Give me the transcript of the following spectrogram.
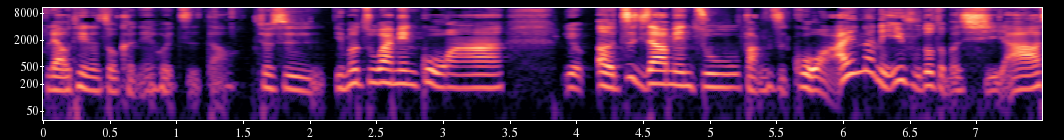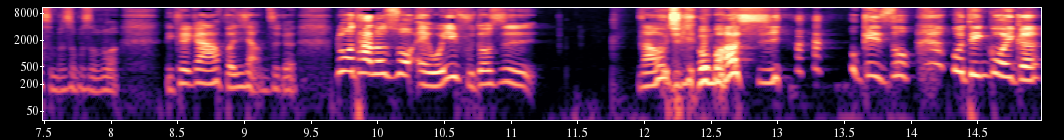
聊天的时候，可能也会知道，就是有没有住外面过啊？有呃，自己在外面租房子过啊？哎，那你衣服都怎么洗啊？什么什么什么什么？你可以跟他分享这个。如果他都说，哎，我衣服都是然后去给我妈洗。我跟你说，我听过一个，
